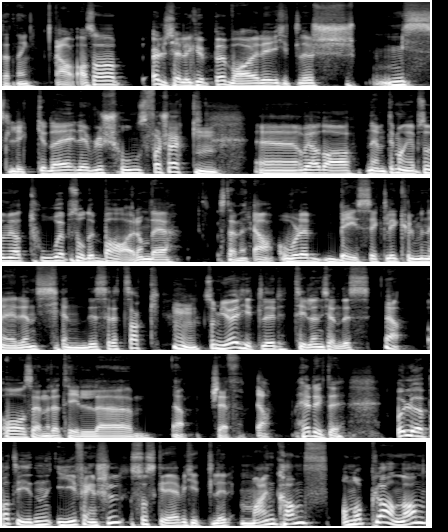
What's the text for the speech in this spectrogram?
setning? Ja, altså, Ølkjellerkuppet var Hitlers mislykkede revolusjonsforsøk. Eh, og Vi har da nevnt i mange episoder, vi har to episoder bare om det. Stemmer. Ja, og Hvor det basically kulminerer i en kjendisrettssak som gjør Hitler til en kjendis. Ja, Og senere til ja, sjef. Ja, helt riktig. Og I løpet av tiden i fengsel så skrev Hitler Mein Kampf, og nå planla han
